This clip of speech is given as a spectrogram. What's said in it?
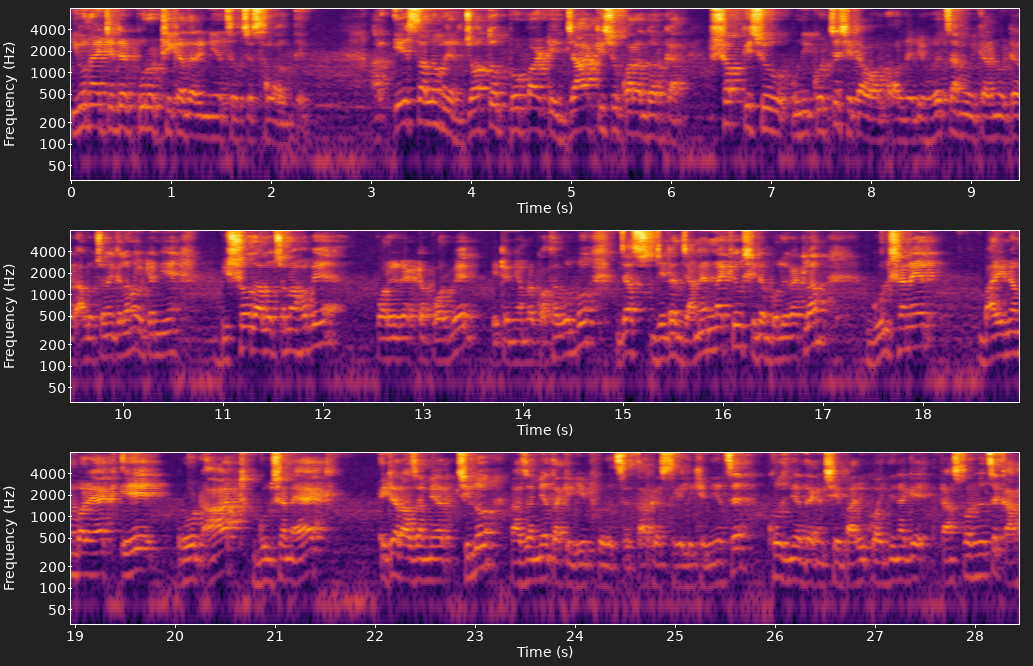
ইউনাইটেডের পুরো ঠিকাদারি নিয়েছে হচ্ছে সালাউদ্দিন। আর এস আলমের যত প্রপার্টি যা কিছু করা দরকার সব কিছু উনি করছে সেটা অলরেডি হয়েছে। আমি ওই কারণে ওইটার আলোচনায় গেলাম ওইটা নিয়ে বিশদ আলোচনা হবে। পরের একটা পর্বে এটা নিয়ে আমরা কথা বলব। জাস্ট যেটা জানেন না কেউ, সেটা বলে রাখলাম। গুলশানের বাড়ি নম্বর এক এ রোড আট, গুলশান এক, এটা রাজা মিয়ার ছিল। রাজা মিয়া তাকে গিফট করেছে, তার কাছ থেকে লিখে নিয়েছে। খোঁজ নিয়ে দেখেন সেই বাড়ি কয়েকদিন আগে ট্রান্সফার হয়েছে, কার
